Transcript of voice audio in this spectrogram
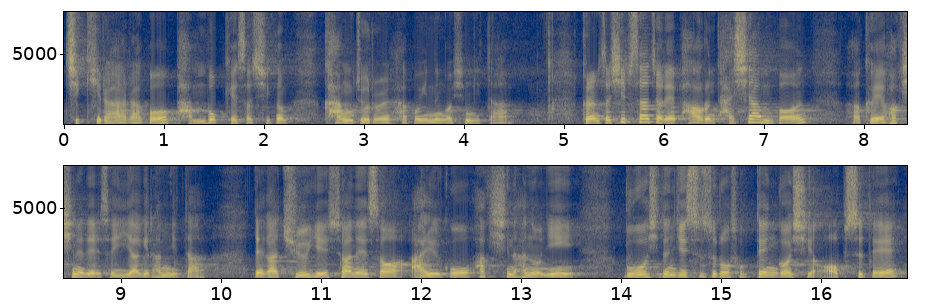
지키라 라고 반복해서 지금 강조를 하고 있는 것입니다. 그러면서 14절에 바울은 다시 한번 어, 그의 확신에 대해서 이야기를 합니다. 내가 주 예수 안에서 알고 확신하노니 무엇이든지 스스로 속된 것이 없으되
